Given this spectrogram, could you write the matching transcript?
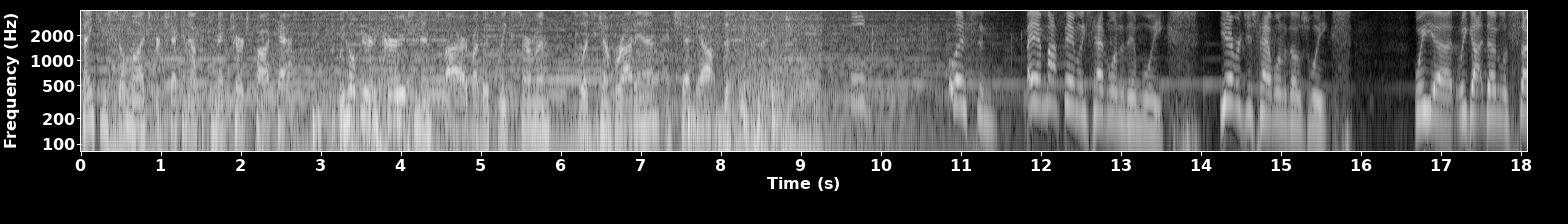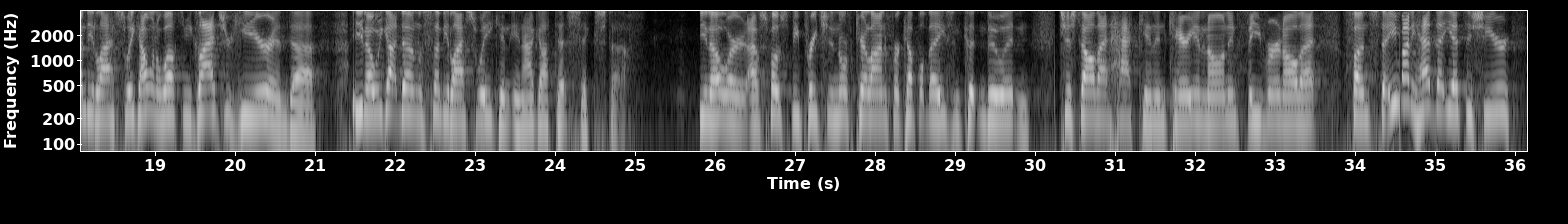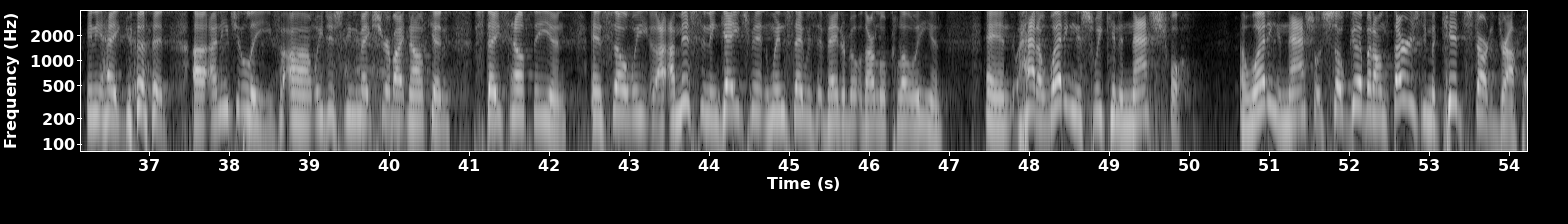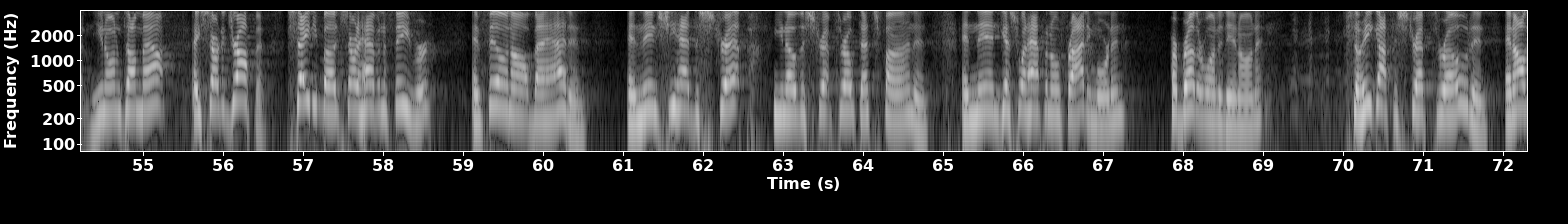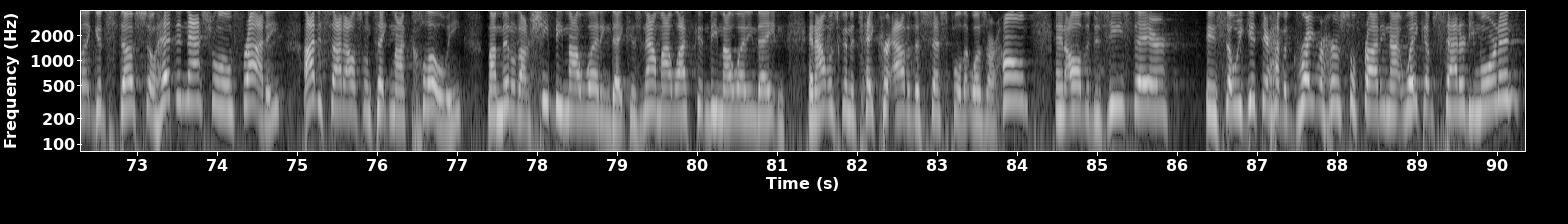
Thank you so much for checking out the Connect Church podcast. We hope you're encouraged and inspired by this week's sermon. So let's jump right in and check out this week's message. Listen, man, my family's had one of them weeks. You ever just had one of those weeks? We, uh, we got done with Sunday last week. I want to welcome you. Glad you're here. And, uh, you know, we got done with Sunday last week, and, and I got that sick stuff you know, where I was supposed to be preaching in North Carolina for a couple days and couldn't do it, and just all that hacking and carrying on and fever and all that fun stuff. Anybody had that yet this year? Any? Hey, good. Uh, I need you to leave. Uh, we just need to make sure everybody now can stays healthy, and and so we. I missed an engagement, and Wednesday was at Vanderbilt with our little Chloe, and and had a wedding this weekend in Nashville. A wedding in Nashville is so good, but on Thursday my kids started dropping. You know what I'm talking about? They started dropping. Sadie Bug started having a fever and feeling all bad. And, and then she had the strep, you know, the strep throat. That's fun. And, and then guess what happened on Friday morning? Her brother wanted in on it. So he got the strep throat and, and all that good stuff. So head to Nashville on Friday. I decided I was going to take my Chloe, my middle daughter. She'd be my wedding date because now my wife couldn't be my wedding date. And, and I was going to take her out of the cesspool that was our home and all the disease there. And so we get there, have a great rehearsal Friday night, wake up Saturday morning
